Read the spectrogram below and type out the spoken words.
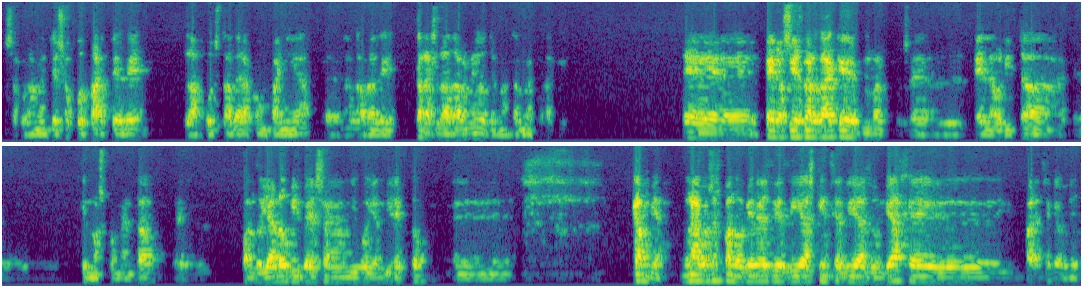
Seguramente eso fue parte de la apuesta de la compañía eh, a la hora de trasladarme o de matarme por aquí. Eh, pero sí es verdad que bueno, pues el, ahorita que hemos comentado, cuando ya lo vives en vivo y en directo, eh, cambia. Una cosa es cuando vienes 10 días, 15 días de un viaje y parece que pues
